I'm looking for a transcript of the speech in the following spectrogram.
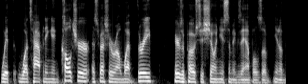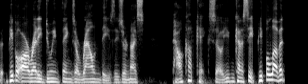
with what's happening in culture, especially around Web three. Here's a post just showing you some examples of, you know, the, people are already doing things around these. These are nice PAL cupcakes. So you can kind of see people love it.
